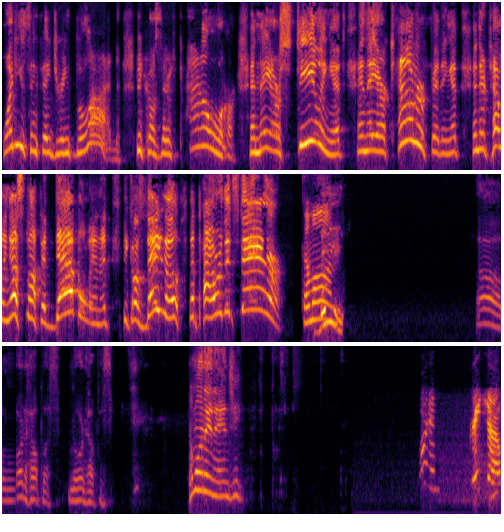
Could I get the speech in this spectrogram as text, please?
Why do you think they drink blood? Because there's power and they are stealing it and they are counterfeiting it and they're telling us not to dabble in it because they know the power that's there. Come on. Boom. Oh, Lord help us. Lord help us. Come on in, Angie. Morning. Great show.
